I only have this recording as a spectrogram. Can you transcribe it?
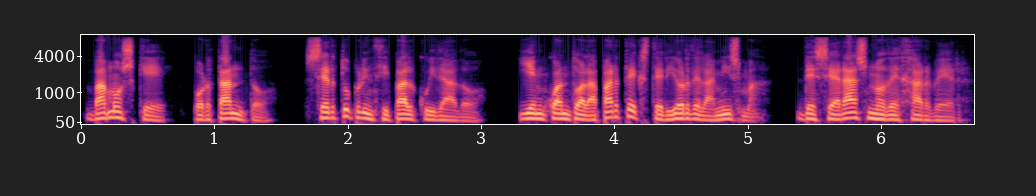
vamos que, por tanto, ser tu principal cuidado, y en cuanto a la parte exterior de la misma, desearás no dejar ver.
